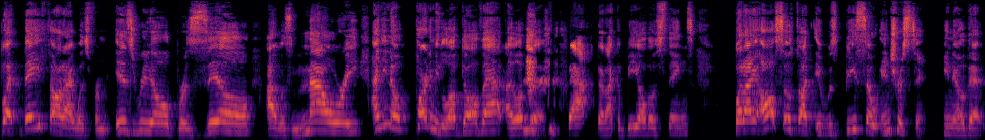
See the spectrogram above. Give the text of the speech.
But they thought I was from Israel, Brazil, I was Maori. And, you know, part of me loved all that. I loved the fact that I could be all those things. But I also thought it was be so interesting, you know, that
